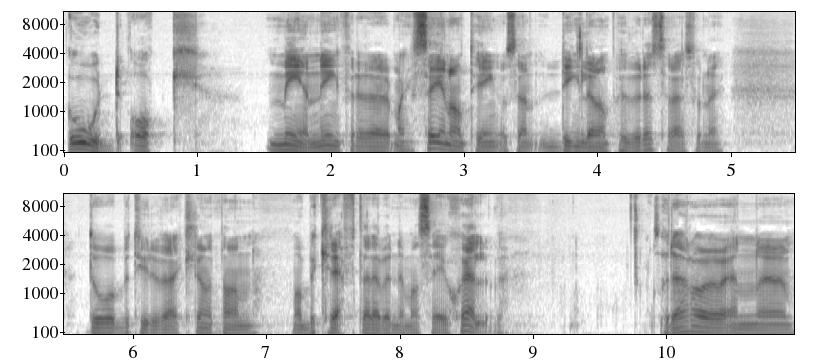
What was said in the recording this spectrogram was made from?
ord och mening. För det där, man säger någonting och sen dinglar de på huvudet sådär. Så då betyder det verkligen att man, man bekräftar även det man säger själv. Så där har jag en, eh,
